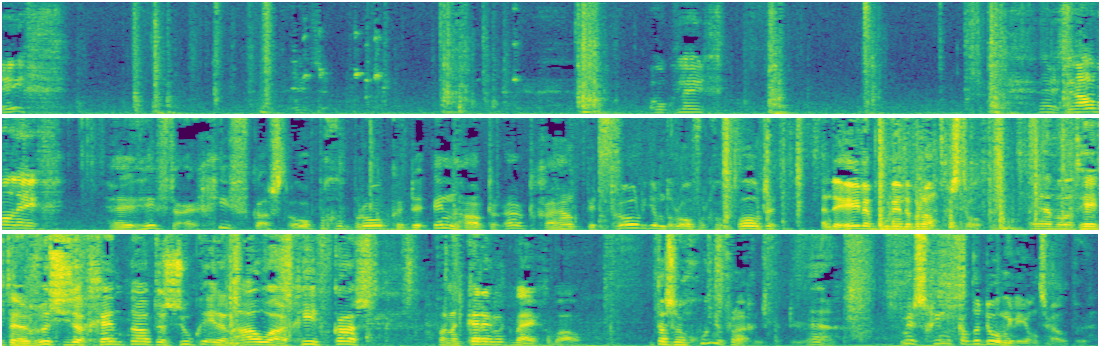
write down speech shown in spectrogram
Leeg. Deze. Ook leeg. Nee, ze zijn allemaal leeg. Hij heeft de archiefkast opengebroken, de inhoud eruit gehaald, petroleum erover gegoten en de hele boel in de brand gestoken. Ja, maar wat heeft een Russisch agent nou te zoeken in een oude archiefkast van een kerkelijk wijkgebouw? Dat is een goede vraag, inspecteur. Ja. Misschien kan de dominee ons helpen.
